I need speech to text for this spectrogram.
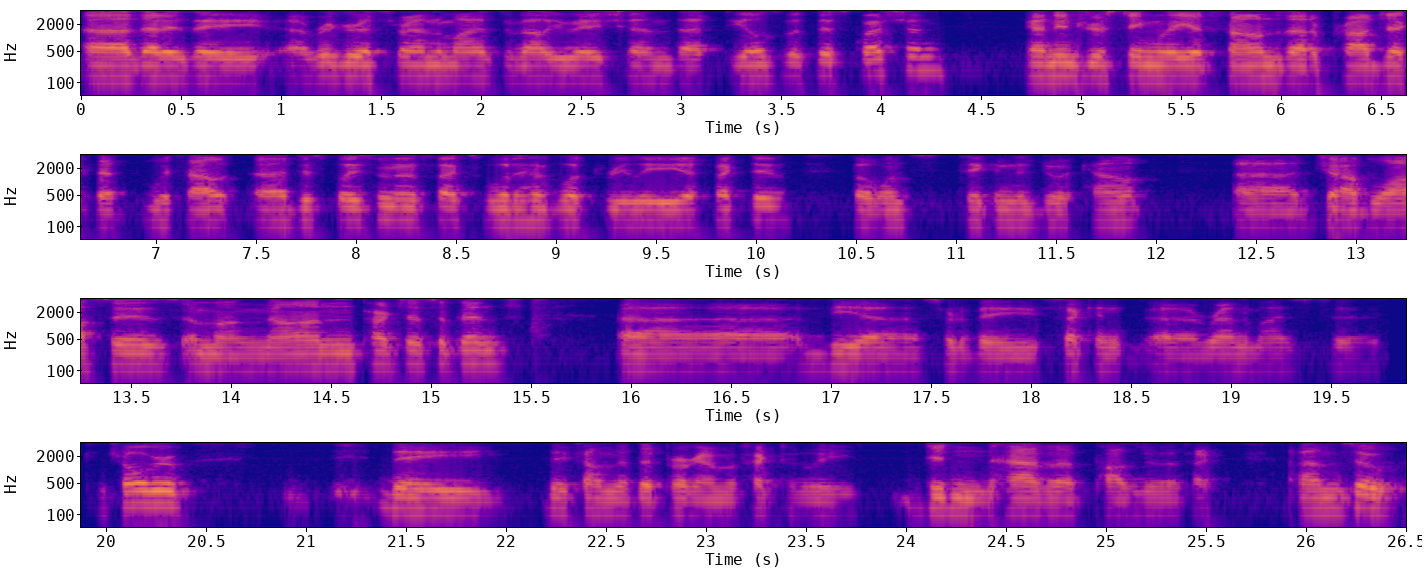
uh, that is a, a rigorous randomized evaluation that deals with this question and interestingly, it found that a project that without uh, displacement effects would have looked really effective, but once taken into account uh, job losses among non-participants uh, via sort of a second uh, randomized uh, control group, they they found that the program effectively didn't have a positive effect. Um, so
